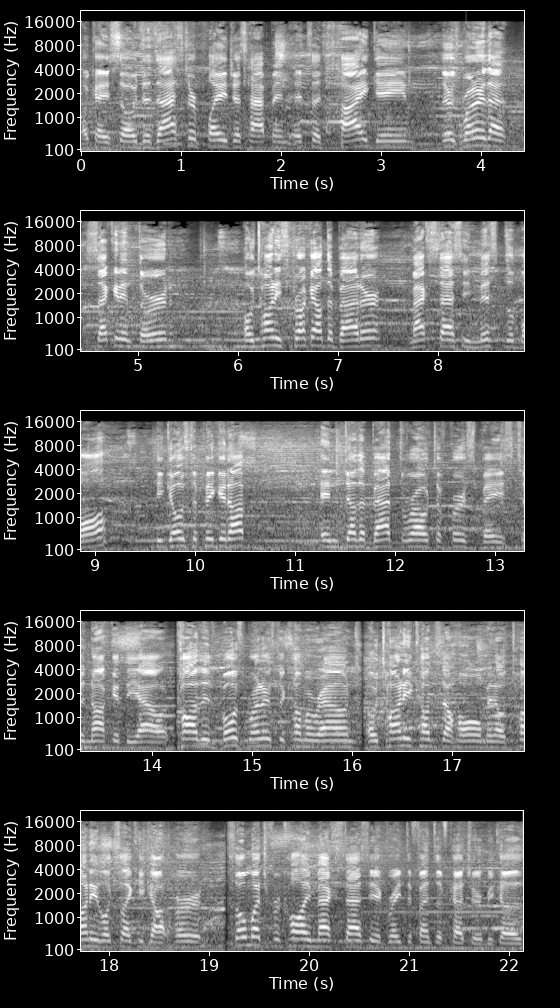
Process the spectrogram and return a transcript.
Okay, so disaster play just happened. It's a tie game. There's runner that second and third. Ohtani struck out the batter. Max Stassi missed the ball. He goes to pick it up and does a bad throw to first base to not get the out. Causes both runners to come around. Ohtani comes to home and Ohtani looks like he got hurt. So much for calling Max Stassi a great defensive catcher because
